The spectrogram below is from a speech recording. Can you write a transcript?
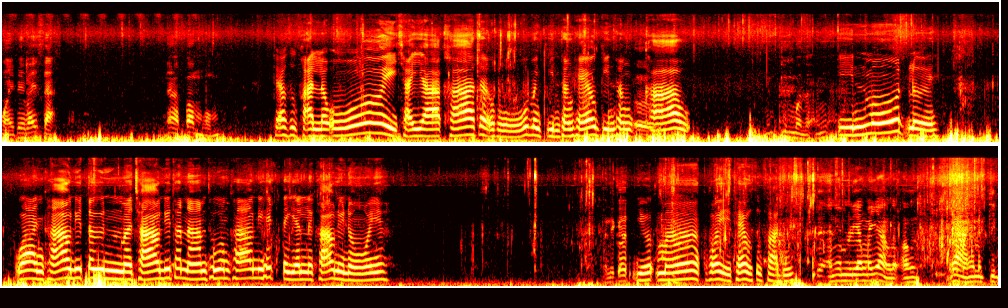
หอยไปไว้สระ หน้าป้อมผม แถวสุพรรณแล้วโอ้ยชัยยาค้าแต่โอ้โห มันกินทั้งแห้วกินทั้งข้าว มันกินหมดเลยอันนี้กินหมดเลย ว่านข้าวนี่ตื่นมาเช้านี่ถ้าน้ำท่วมข้าวนี่ให้เตียนเลยข้าวน้อยๆอะอันนี้ก็เยอะมากห้อยแถวสุพรรณเดี๋ยวอันนี้มันเลี้ยงไม่ยากหรอกเอาหญ้าให้มันกิน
